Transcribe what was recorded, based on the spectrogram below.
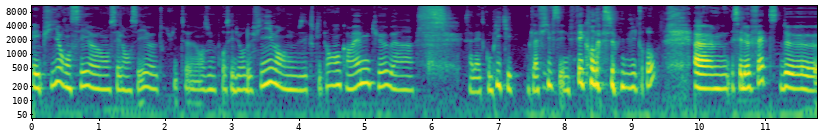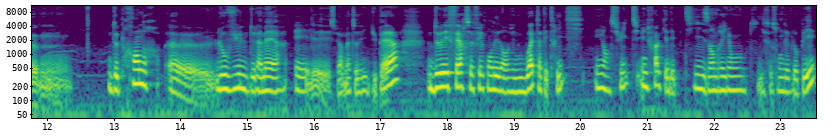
Et puis on s'est, lancé tout de suite dans une procédure de FIV en nous expliquant quand même que ben, ça allait être compliqué. Donc la FIV, c'est une fécondation in vitro. Euh, c'est le fait de, de prendre euh, l'ovule de la mère et les spermatozoïdes du père, de les faire se féconder dans une boîte à pétri, et ensuite, une fois qu'il y a des petits embryons qui se sont développés,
